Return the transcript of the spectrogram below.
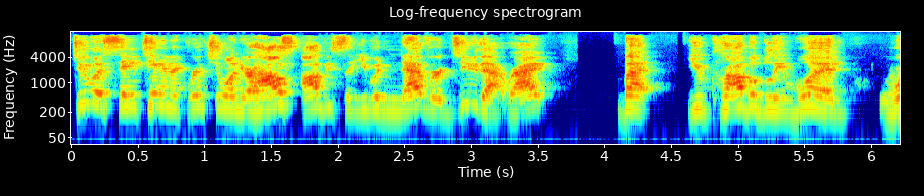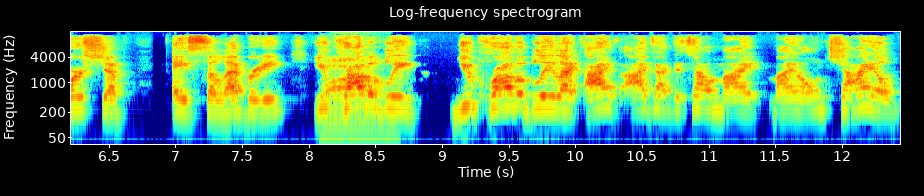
do a satanic ritual in your house, obviously you would never do that, right? But you probably would worship a celebrity. You wow. probably you probably like I've I've had to tell my my own child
